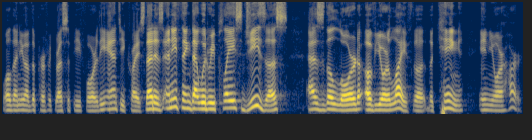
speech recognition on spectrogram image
well, then you have the perfect recipe for the Antichrist. That is, anything that would replace Jesus as the Lord of your life, the, the King in your heart.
